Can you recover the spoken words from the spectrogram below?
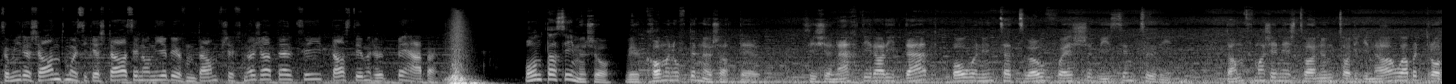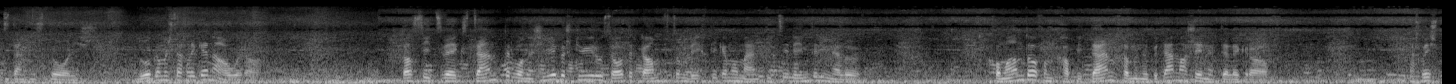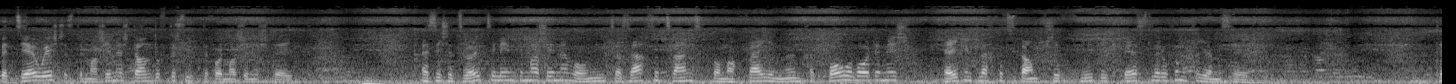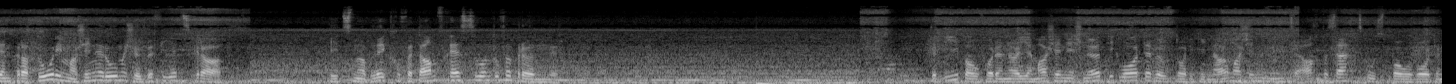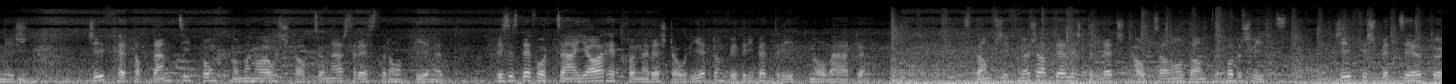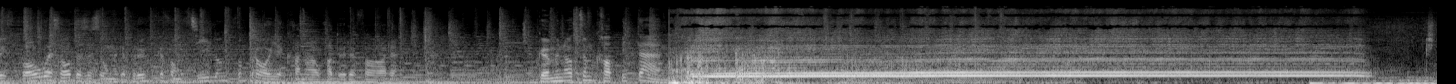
Zu meiner Schande muss ich gestehen, dass noch nie auf dem Dampfschiff Neuchâtel war. Das tun wir heute beheben. Und da sind wir schon. Willkommen auf der Neuchâtel. Sie ist eine echte Rarität, gebaut 1912 von Escherwies in Zürich. Die Dampfmaschine ist zwar nicht mehr das Original, aber trotzdem historisch. Schauen wir ein bisschen genauer an. Das sind zwei Exzenter, die einen Schiebersteuer und so Dampf zum richtigen Moment in den Zylinder hineinlösen. Kommando vom Kapitän kommen über diesen Maschinentelegraph. Bisschen speziell ist, dass der Maschinenstand auf der Seite der Maschine steht. Es ist eine Zweizylindermaschine, die 1926 von Maffei in München gebaut ist, eigentlich für das Dampfschiff Ludwig Bessler auf dem Chiemsee. Die Temperatur im Maschinenraum ist über 40 Grad. Jetzt noch ein Blick auf den Dampfkessel und auf den Brenner. Der Einbau einer neuen Maschine ist nötig geworden, weil die Originalmaschine 1968 ausgebaut worden ist. Das Schiff hat ab diesem Zeitpunkt nur noch als stationäres Restaurant gedient, bis es dann vor zehn Jahren hat restauriert und wieder in Betrieb genommen werden Das Dampfschiff Neuchâtel ist der letzte Hauptsalondampfer der Schweiz. Das Schiff ist speziell tief gebaut, so dass es unter den Brücken vom Ziel- und vom Broyenkanal durchfahren kann. Gehen wir noch zum Kapitän.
